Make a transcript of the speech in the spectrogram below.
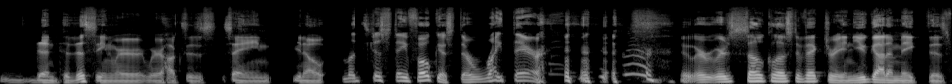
then to this scene where where Hux is saying, you know, let's just stay focused. They're right there. we're we're so close to victory, and you got to make this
